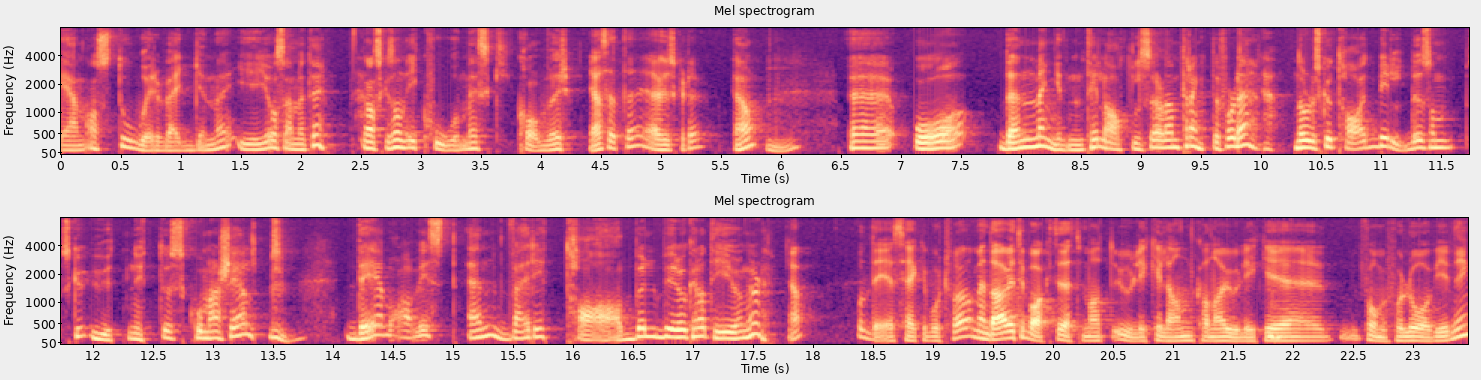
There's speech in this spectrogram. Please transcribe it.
en av storveggene i Yosemite. Ganske sånn ikonisk cover. Jeg har sett det, jeg husker det. Ja. Eh, og den mengden tillatelser de trengte for det, når du skulle ta et bilde som skulle utnyttes kommersielt, det var visst en veritabel byråkratijungel. Ja, og det ser jeg ikke bort fra. Men da er vi tilbake til dette med at ulike land kan ha ulike former for lovgivning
